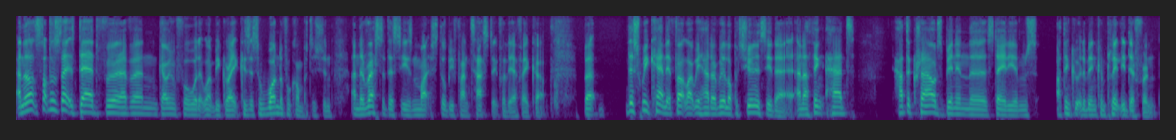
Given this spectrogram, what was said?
And that's not to say it's dead forever and going forward it won't be great because it's a wonderful competition and the rest of this season might still be fantastic for the FA Cup. But this weekend it felt like we had a real opportunity there, and I think had had the crowds been in the stadiums, I think it would have been completely different.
